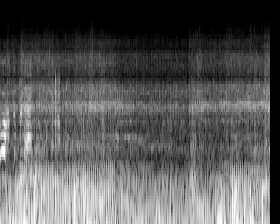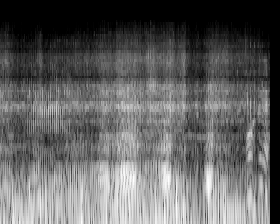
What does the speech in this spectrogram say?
Ох ты, блядь. Ух ты.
